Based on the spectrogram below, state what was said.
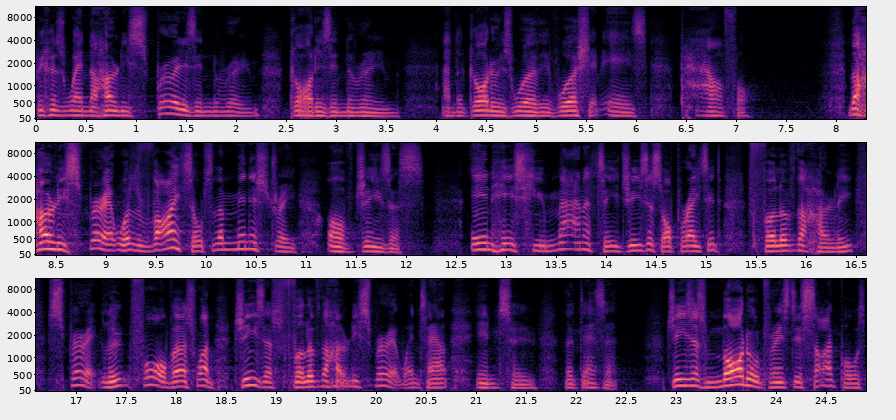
because when the Holy Spirit is in the room, God is in the room. And the God who is worthy of worship is powerful. The Holy Spirit was vital to the ministry of Jesus. In his humanity, Jesus operated full of the Holy Spirit. Luke 4, verse 1 Jesus, full of the Holy Spirit, went out into the desert. Jesus modeled for his disciples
